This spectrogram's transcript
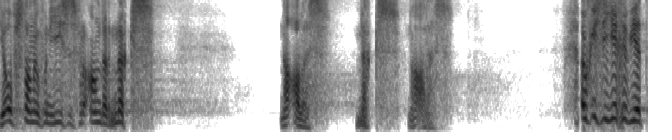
Die opstanding van Jesus verander niks na alles. Niks na alles. Oukies, jy geweet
